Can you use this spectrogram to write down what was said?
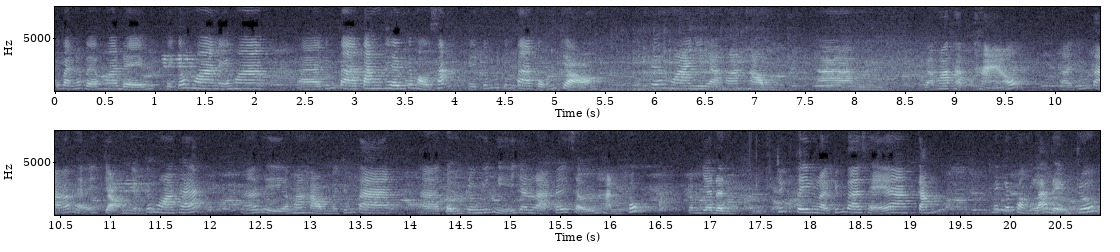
các bạn nói về hoa đệm. Thì cái hoa này hoa à, chúng ta tăng thêm cái màu sắc thì chúng chúng ta cũng chọn những cái hoa như là hoa hồng à, và hoa thạch thảo. À, chúng ta có thể chọn những cái hoa khác đó, thì hoa hồng mà chúng ta à, tượng trưng ý nghĩa cho là cái sự hạnh phúc trong gia đình. Trước tiên là chúng ta sẽ cắm mấy cái phần lá đệm trước.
